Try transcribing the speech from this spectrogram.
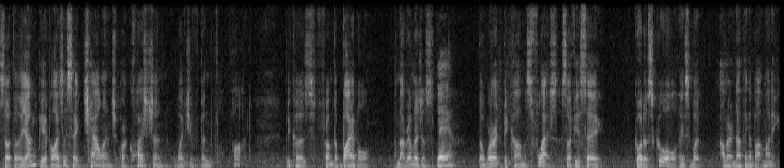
So to the young people, I just say challenge or question what you've been taught. Because from the Bible, I'm not religious. Yeah, yeah. The word becomes flesh. So if you say, go to school, they say, but I learned nothing about money.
